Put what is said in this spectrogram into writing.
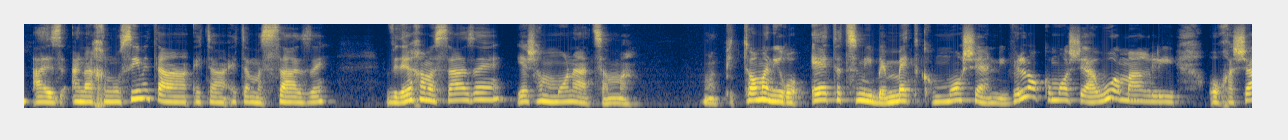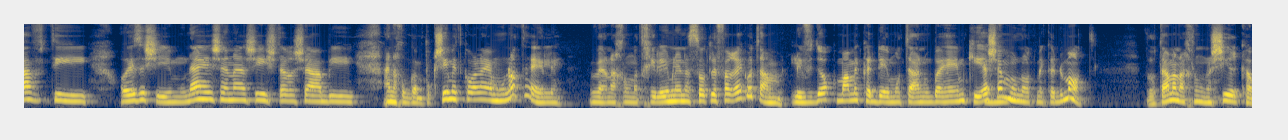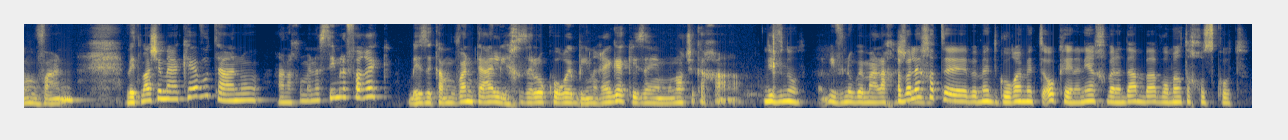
אז אנחנו עושים את, ה, את, ה, את המסע הזה, ודרך המסע הזה יש המון העצמה. פתאום אני רואה את עצמי באמת כמו שאני, ולא כמו שההוא אמר לי, או חשבתי, או איזושהי אמונה ישנה שהשתרשה בי. אנחנו גם פוגשים את כל האמונות האלה, ואנחנו מתחילים לנסות לפרק אותם, לבדוק מה מקדם אותנו בהם, כי יש אמונות מקדמות. ואותם אנחנו נשאיר כמובן, ואת מה שמעכב אותנו, אנחנו מנסים לפרק. באיזה כמובן תהליך, זה לא קורה בן רגע, כי זה אמונות שככה נבנו. נבנו במהלך השנים. אבל איך את אה, באמת גורמת, אוקיי, נניח בן אדם בא ואומר את החוזקות.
